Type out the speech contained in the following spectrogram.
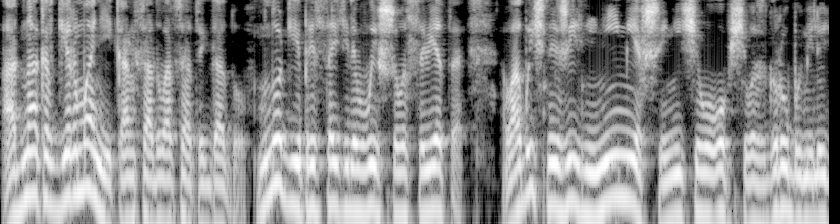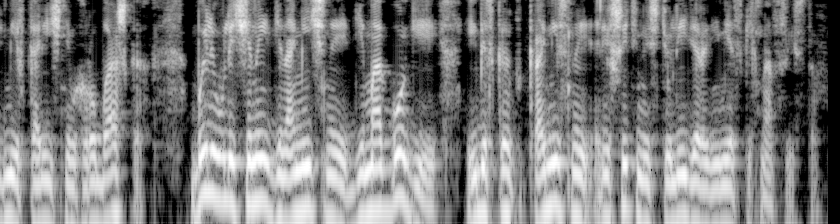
Однако в Германии конца 20-х годов многие представители высшего света, в обычной жизни не имевшие ничего общего с грубыми людьми в коричневых рубашках, были увлечены динамичной демагогией и бескомпромиссной решительностью лидера немецких нацистов.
